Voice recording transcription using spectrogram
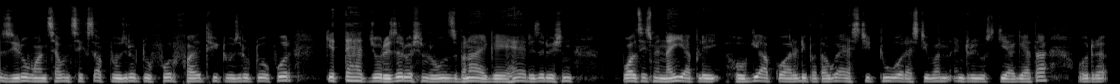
zero one seven six of two zero two four five three two zero two four के तहत जो रिजर्वेशन रूल्स बनाए गए हैं रिजर्वेशन पॉलिसी इसमें नई अप्लाई होगी, आपको ऑलरेडी पता होगा एस टी और एस टी वन इंट्रोड्यूस किया गया था और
